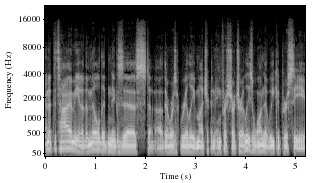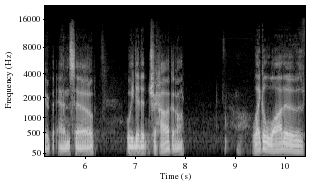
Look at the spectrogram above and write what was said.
And at the time, you know, the mill didn't exist. Uh, there wasn't really much of an infrastructure, at least one that we could perceive. And so we did it in Chicago. Like a lot of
